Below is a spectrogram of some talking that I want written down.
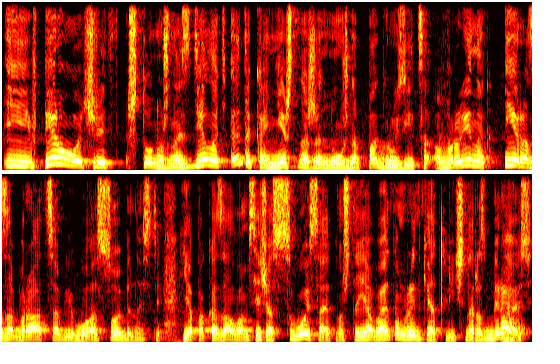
И в первую очередь, что нужно сделать, это, конечно же, нужно погрузиться в рынок и разобраться в его особенностях особенности. Я показал вам сейчас свой сайт, потому что я в этом рынке отлично разбираюсь.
